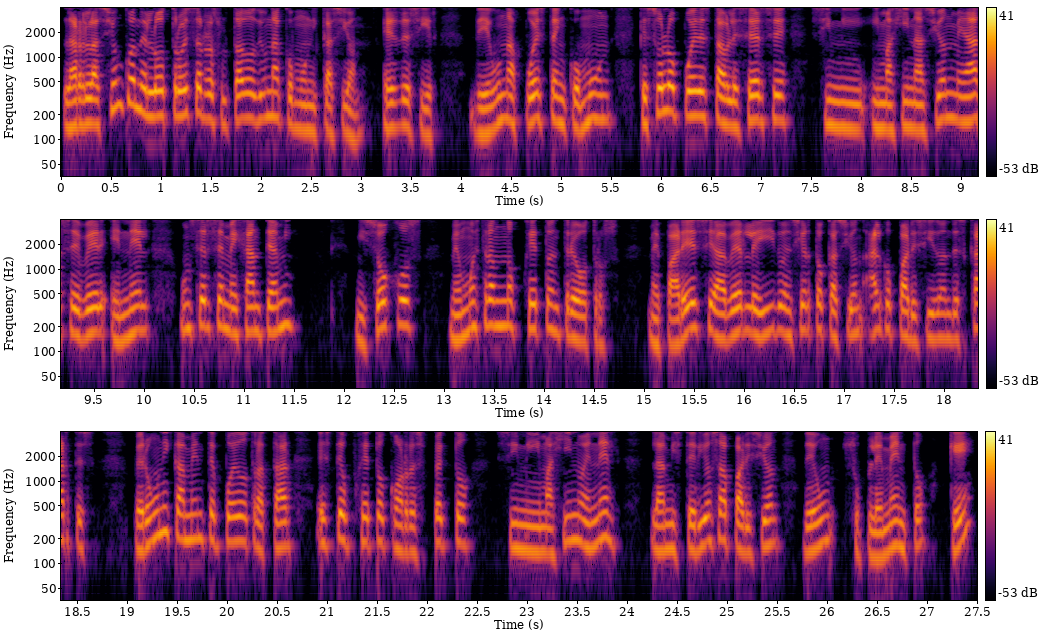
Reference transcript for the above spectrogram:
La relación con el otro es el resultado de una comunicación, es decir, de una apuesta en común que solo puede establecerse si mi imaginación me hace ver en él un ser semejante a mí. Mis ojos me muestran un objeto entre otros. Me parece haber leído en cierta ocasión algo parecido en Descartes, pero únicamente puedo tratar este objeto con respecto si me imagino en él la misteriosa aparición de un suplemento que,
